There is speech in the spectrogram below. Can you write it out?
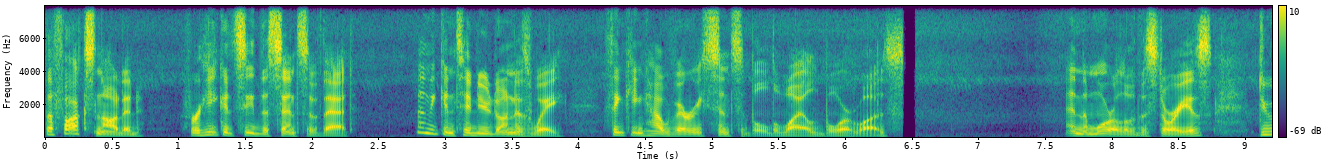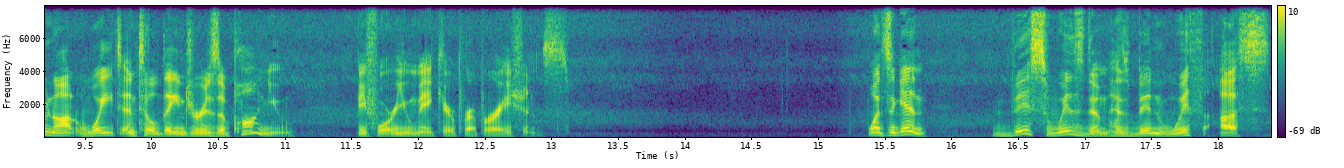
The fox nodded, for he could see the sense of that, and he continued on his way, thinking how very sensible the wild boar was. And the moral of the story is do not wait until danger is upon you before you make your preparations. Once again, this wisdom has been with us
